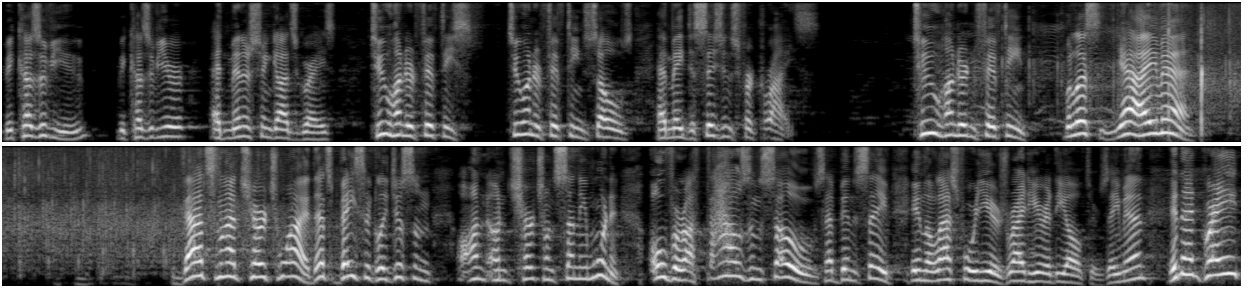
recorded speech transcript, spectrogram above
because of you, because of your administering God's grace, 250, 215 souls have made decisions for Christ. 215. But listen, yeah, amen. That's not church wide. That's basically just on, on, on, church on Sunday morning. Over a thousand souls have been saved in the last four years right here at the altars. Amen? Isn't that great?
